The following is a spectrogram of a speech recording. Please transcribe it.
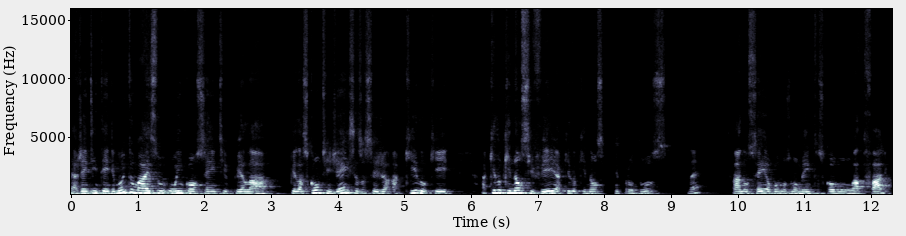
A gente entende muito mais o, o inconsciente pela, pelas contingências, ou seja, aquilo que aquilo que não se vê, aquilo que não se produz, né? A não ser em alguns momentos como o ato falho,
